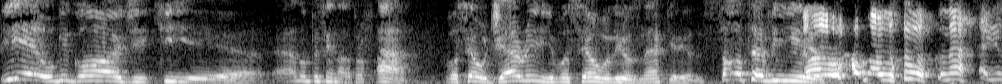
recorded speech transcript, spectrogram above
E eu, o Bigode, que. Eu não pensei em nada pra. Ah, você é o Jerry e você é o Lewis, né, queridos? Solta a vinheta! Não, maluco, não é isso.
